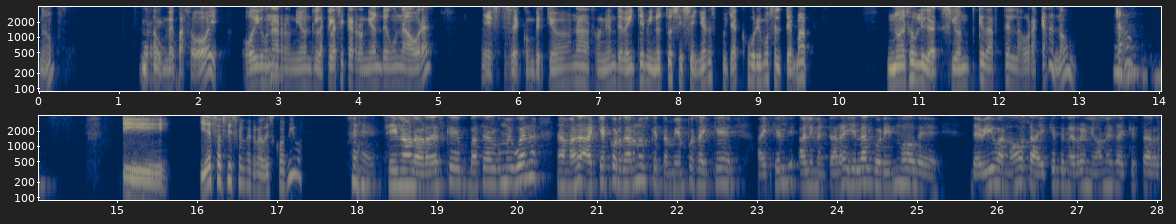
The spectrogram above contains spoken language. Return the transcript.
¿no? Me pasó hoy, hoy una reunión, la clásica reunión de una hora, este, se convirtió en una reunión de 20 minutos y señores, pues ya cubrimos el tema no es obligación quedarte la hora acá, ¿no? Chao. y, y eso sí se le agradezco a Viva. Sí, no, la verdad es que va a ser algo muy bueno. Nada más hay que acordarnos que también pues hay que, hay que alimentar ahí el algoritmo de, de Viva, ¿no? O sea, hay que tener reuniones, hay que estar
